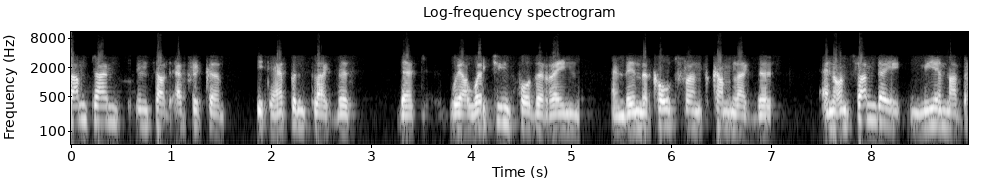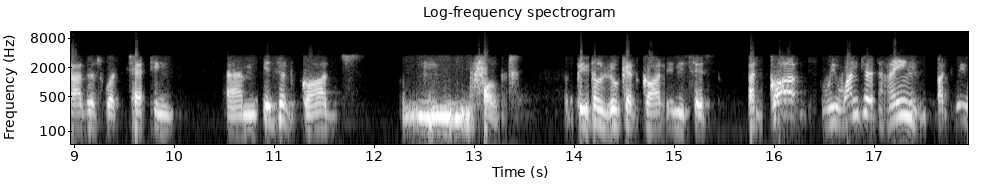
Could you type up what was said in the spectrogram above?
sometimes in South Africa, it happens like this that we are waiting for the rain, and then the cold fronts come like this. And on Sunday, me and my brothers were chatting um, is it God's um, fault? People look at God and He says, But God, we wanted rain, but we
